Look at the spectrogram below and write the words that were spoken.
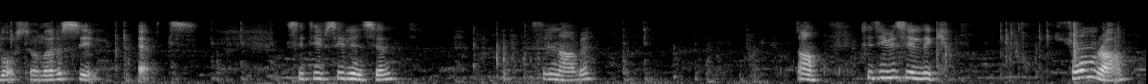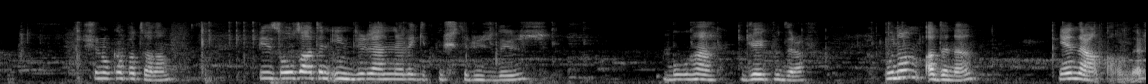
Dosyaları sil. Evet. Steve silinsin. Silin abi. Tamam. Steve'i sildik. Sonra şunu kapatalım. Biz o zaten indirilenlere gitmiştir yüzde yüz. Bu ha Jake Woodruff. Bunun adını yeniden adlandır.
